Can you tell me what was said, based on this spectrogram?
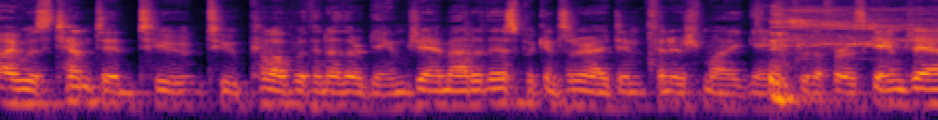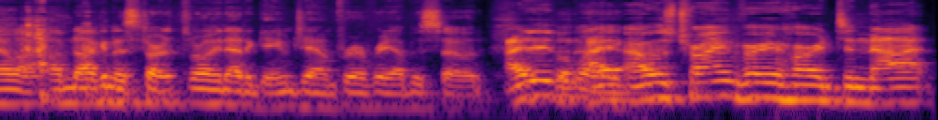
I was tempted to to come up with another game jam out of this, but considering I didn't finish my game for the first game jam, I- I'm not going to start throwing out a game jam for every episode. I didn't. Like, I, I was trying very hard to not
